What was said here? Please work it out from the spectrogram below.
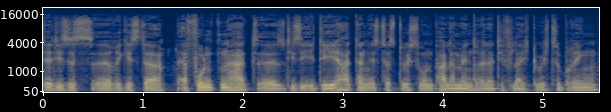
der dieses äh, Register erfunden hat, diese Idee hat, dann ist das durch so ein Parlament relativ leicht durchzubringen.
